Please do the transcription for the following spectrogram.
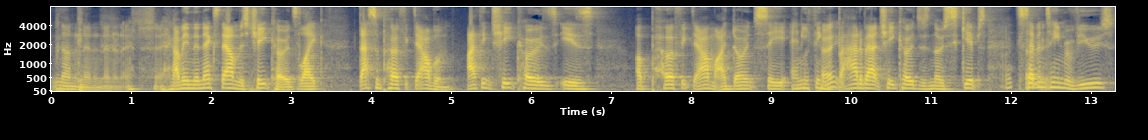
No, no, no, no, no, no, no. I mean, the next album is Cheat Codes. Like that's a perfect album. I think Cheat Codes is a perfect album. I don't see anything Okay. bad about Cheat Codes. There's no skips. Okay. 17 reviews.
